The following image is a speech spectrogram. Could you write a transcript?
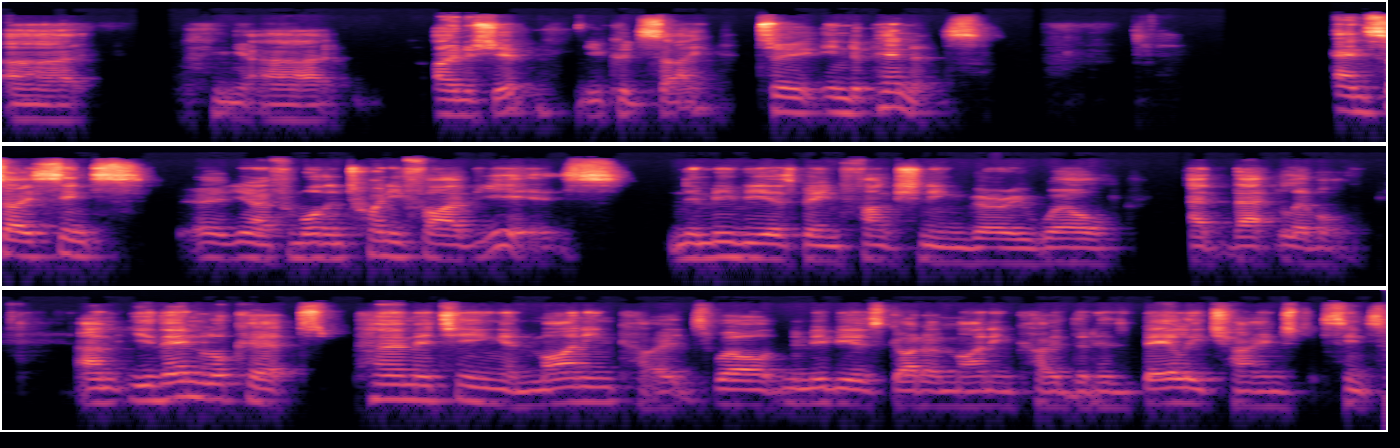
uh, uh, ownership, you could say, to independence. And so, since, uh, you know, for more than 25 years, Namibia has been functioning very well at that level. Um, you then look at permitting and mining codes. Well, Namibia's got a mining code that has barely changed since,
